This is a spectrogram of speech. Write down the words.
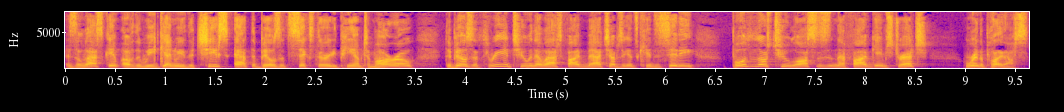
is the last game of the weekend. We have the Chiefs at the Bills at 6:30 p.m. tomorrow. The Bills are 3 and 2 in their last 5 matchups against Kansas City. Both of those two losses in that 5-game stretch were in the playoffs.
